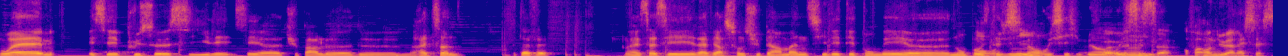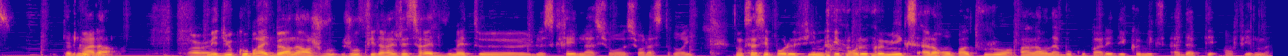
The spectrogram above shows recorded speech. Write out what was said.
Ouais, mais et c'est plus euh, s'il est, c'est, euh, tu parles de Red Son. Tout à fait. Ouais, ça c'est la version de Superman s'il était tombé euh, non pas aux États-Unis mais en Russie. Mais en Ouais, Russie, c'est ça. Enfin, en URSS. quelque Voilà. part. Ouais, ouais. Mais du coup, Brightburn, alors je vous, je vous filerai, j'essaierai de vous mettre euh, le screen là sur, sur la story. Donc ça c'est pour le film et pour le comics. Alors on parle toujours, enfin là on a beaucoup parlé des comics adaptés en film,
